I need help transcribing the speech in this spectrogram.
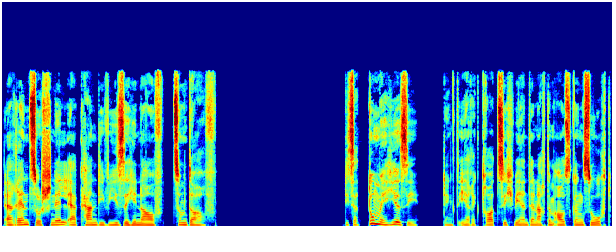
Er rennt so schnell er kann die Wiese hinauf zum Dorf. Dieser dumme Hirsi, denkt Erik trotzig, während er nach dem Ausgang sucht.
